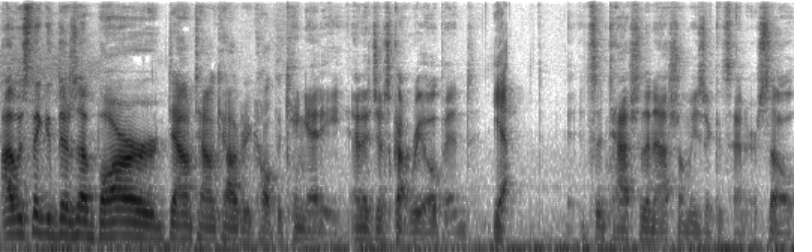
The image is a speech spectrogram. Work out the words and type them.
I was thinking there's a bar downtown Calgary called the King Eddie, and it just got reopened. Yeah. It's attached to the National Music Center, so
